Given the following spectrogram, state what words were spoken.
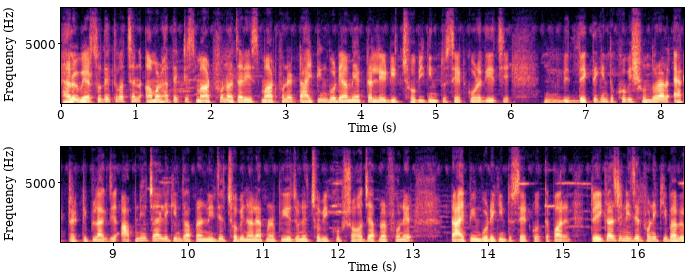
হ্যালো বিয়ার সো দেখতে পাচ্ছেন আমার হাতে একটি স্মার্টফোন আছে আর এই স্মার্টফোনের টাইপিং বোর্ডে আমি একটা লেডির ছবি কিন্তু সেট করে দিয়েছি। দেখতে কিন্তু খুবই সুন্দর আর অ্যাট্রাকটিভ লাগছে। আপনিও চাইলে কিন্তু আপনার নিজের ছবি, নাহলে আপনার প্রিয়জনের ছবি খুব সহজে আপনার ফোনের টাইপিং বোর্ডে কিন্তু সেট করতে পারেন। তো এই কাজটি নিজের ফোনে কীভাবে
